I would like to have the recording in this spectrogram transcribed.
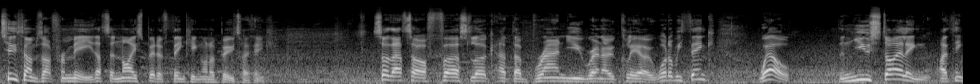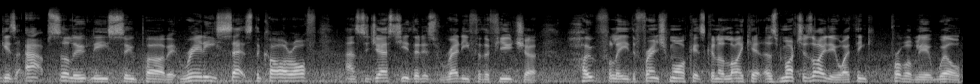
Two thumbs up from me. That's a nice bit of thinking on a boot, I think. So that's our first look at the brand new Renault Clio. What do we think? Well, the new styling, I think, is absolutely superb. It really sets the car off and suggests to you that it's ready for the future. Hopefully, the French market's going to like it as much as I do. I think probably it will.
